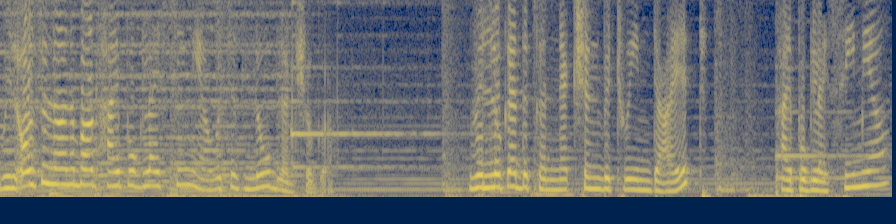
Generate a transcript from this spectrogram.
We'll also learn about hypoglycemia, which is low blood sugar. We'll look at the connection between diet, hypoglycemia,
